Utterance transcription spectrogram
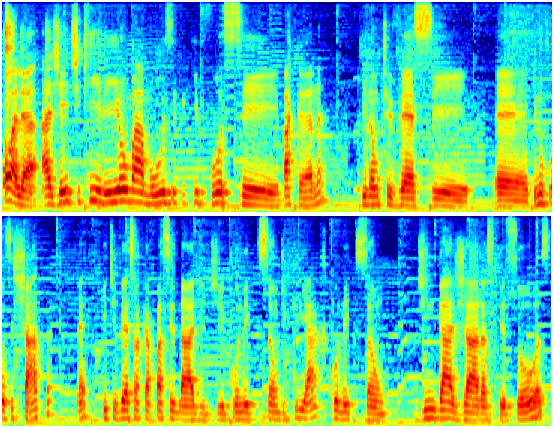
Olha, a gente queria uma música que fosse bacana, que não tivesse, é, que não fosse chata, né? Que tivesse uma capacidade de conexão, de criar conexão, de engajar as pessoas.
